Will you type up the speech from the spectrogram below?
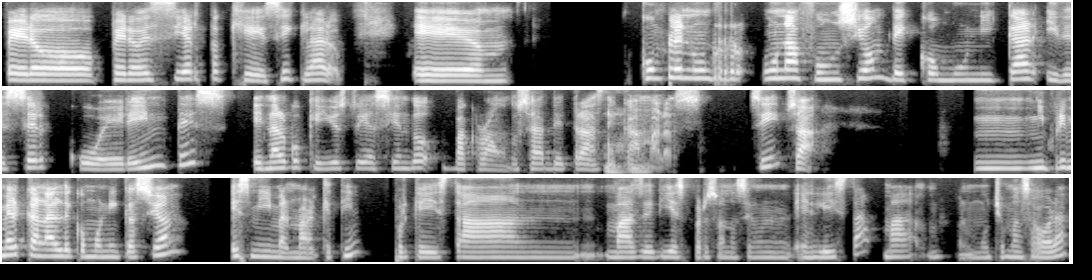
pero, pero es cierto que sí, claro. Eh, cumplen una función de comunicar y de ser coherentes en algo que yo estoy haciendo background, o sea, detrás de cámaras. ¿Sí? O sea, mm, mi primer canal de comunicación es mi email marketing, porque ahí están más de 10 personas en, lista, mucho más ahora,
